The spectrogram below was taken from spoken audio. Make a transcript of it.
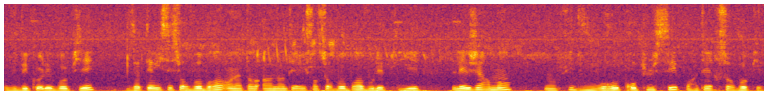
vous décollez vos pieds Vous atterrissez sur vos bras, en, en atterrissant sur vos bras, vous les pliez légèrement et ensuite vous repropulsez pour atterrir sur vos pieds.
